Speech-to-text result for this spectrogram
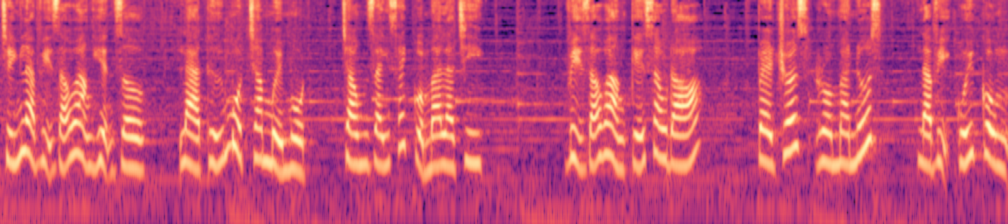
chính là vị giáo hoàng hiện giờ là thứ 111 trong danh sách của Malachi. Vị giáo hoàng kế sau đó, Petrus Romanus, là vị cuối cùng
